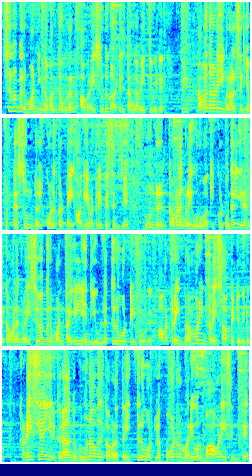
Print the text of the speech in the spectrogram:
சிவபெருமான் இங்கே வந்தவுடன் அவரை சுடுகாட்டில் தங்க வைத்துவிடு பின் நவதானியங்களால் செய்யப்பட்ட சுண்டல் கொழுக்கட்டை ஆகியவற்றை பிசைஞ்சு மூன்று கவளங்களை உருவாக்கிக்கொள். முதல் இரண்டு கவலங்களை சிவபெருமான் கையில் ஏந்தியுள்ள திருவொட்டில் போடு. அவற்றை பிரம்மனின் தலை சாப்பிட்டுவிடும் கடைசியாக இருக்கிற அந்த மூணாவது கவலத்தை திருவோட்டில் போடுற மாதிரி ஒரு பாவனை செஞ்சு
